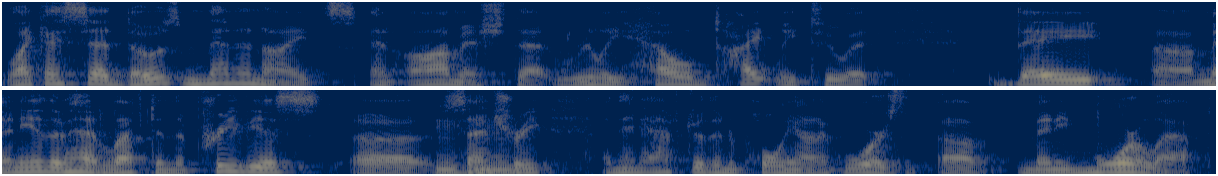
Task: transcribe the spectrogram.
like I said, those Mennonites and Amish that really held tightly to it. They, uh, many of them had left in the previous uh, Mm-hmm. century, and then after the Napoleonic Wars, uh, many more left.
